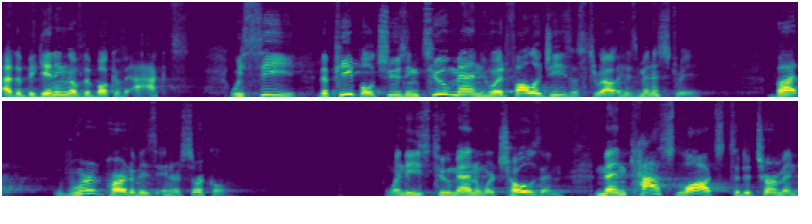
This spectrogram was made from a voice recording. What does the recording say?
At the beginning of the book of Acts, we see the people choosing two men who had followed Jesus throughout his ministry, but weren't part of his inner circle. When these two men were chosen, men cast lots to determine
